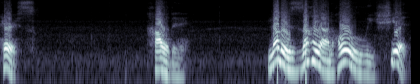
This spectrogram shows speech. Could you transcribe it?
Harris. Holiday. Another Zion. Holy shit.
